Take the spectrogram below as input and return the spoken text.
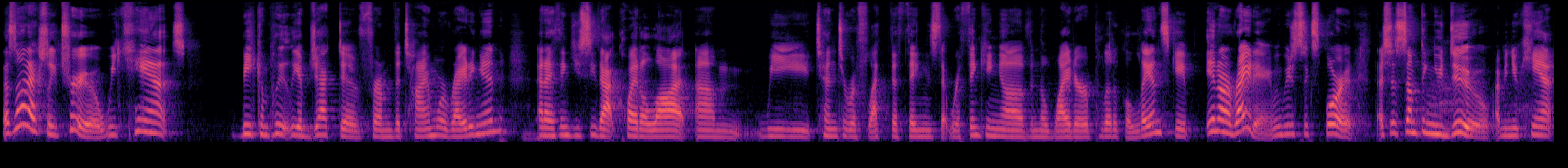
that's not actually true. We can't be completely objective from the time we're writing in. And I think you see that quite a lot. Um, we tend to reflect the things that we're thinking of in the wider political landscape in our writing. I mean, we just explore it. That's just something you do. I mean, you can't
